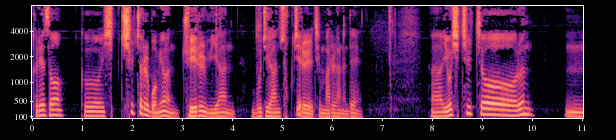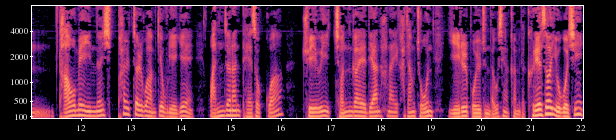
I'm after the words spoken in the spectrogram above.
그래서 그 17절을 보면 죄를 위한 무죄한 속죄를 지금 말을 하는데 아, 이 17절은 음, 다음에 있는 18절과 함께 우리에게 완전한 대속과 죄의 전가에 대한 하나의 가장 좋은 예를 보여준다고 생각합니다. 그래서 이것이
